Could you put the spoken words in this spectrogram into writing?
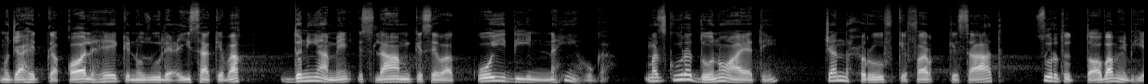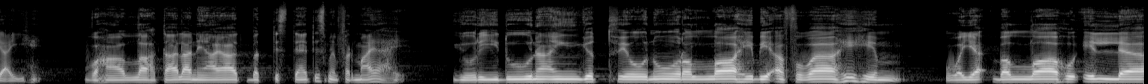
مجاہد کا قول ہے کہ نزول عیسیٰ کے وقت دنیا میں اسلام کے سوا کوئی دین نہیں ہوگا۔ مذکورہ دونوں آیتیں چند حروف کے فرق کے ساتھ صورت التوبہ میں بھی آئی ہیں۔ وہاں اللہ تعالیٰ نے آیات بتیس تینتیس میں فرمایا ہے، یریدون ان یطفئوا نور اللہ بافواہہم وَيَأْبَ اللَّهُ إِلَّا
